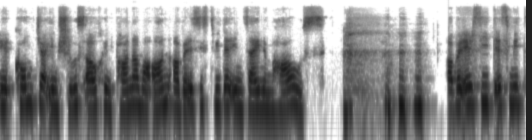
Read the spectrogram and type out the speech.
er kommt ja im Schluss auch in Panama an, aber es ist wieder in seinem Haus. aber er sieht es mit,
